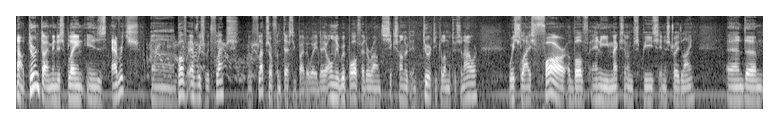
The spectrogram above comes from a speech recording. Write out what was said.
Now, turn time in this plane is average, uh, above average with flaps. The flaps are fantastic, by the way. They only rip off at around 630 kilometers an hour. which lies far above any maximum speeds in a straight line and um,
